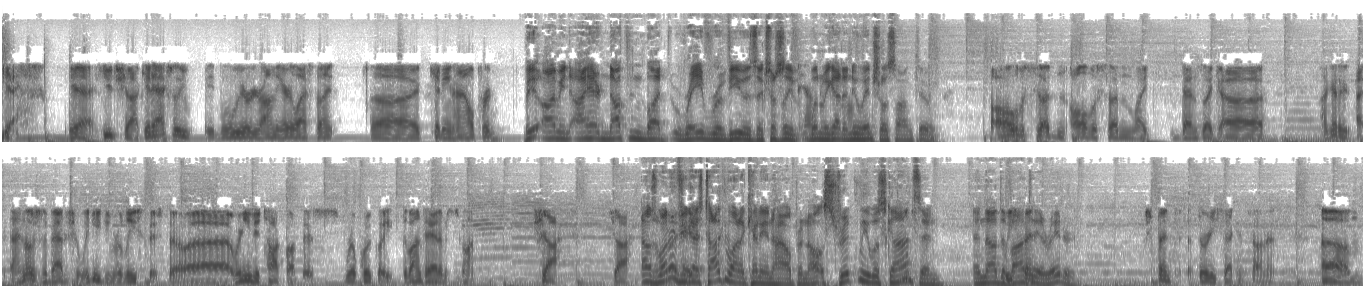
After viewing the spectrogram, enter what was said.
Yes. Yeah, huge shock. It actually, when we were on the air last night, uh, Kenny and Heilprin, But, I mean, I heard nothing but rave reviews, especially when we got a new intro song too. all of a sudden, all of a sudden, like Ben's like, uh, I gotta, I, I know this is a bad show. We need to release this though. Uh, we need to talk about this real quickly. Davante Adams is gone. Shocked. I was wondering if you guys talked about it, Kenny and Heilprin. all- Strictly Wisconsin, and now We Davante spent- Raider. Spent 30 seconds on it. Um,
